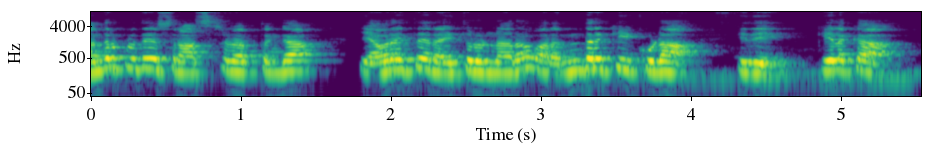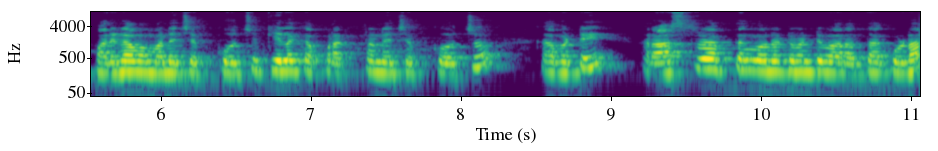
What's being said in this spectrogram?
ఆంధ్రప్రదేశ్ రాష్ట్ర వ్యాప్తంగా ఎవరైతే రైతులు ఉన్నారో వారందరికీ కూడా ఇది కీలక పరిణామం అనే చెప్పుకోవచ్చు కీలక ప్రకటన అనే చెప్పుకోవచ్చు. కాబట్టి రాష్ట్ర వ్యాప్తంగా ఉన్నటువంటి వారంతా కూడా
